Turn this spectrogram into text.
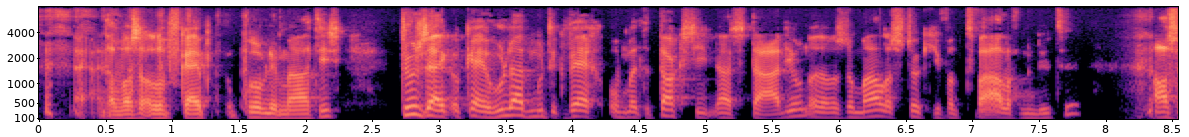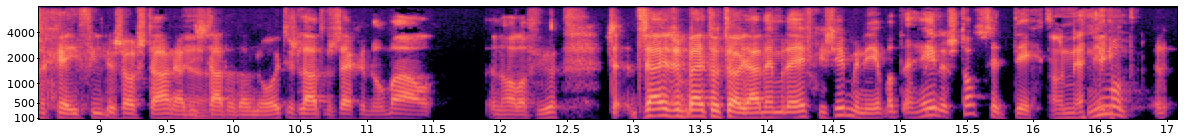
nou ja, dat was al vrij problematisch. Toen zei ik, oké, hoe laat moet ik weg om met de taxi naar het stadion? Nou, dat was normaal een stukje van 12 minuten. Als er geen file zou staan. Nou, die Ja. staat er dan nooit. Dus laten we zeggen, normaal een half uur. Ze- Zeiden ze bij het hotel, ja, nee, maar dat heeft geen zin meneer. Want de hele stad zit dicht. Oh nee. Niemand...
